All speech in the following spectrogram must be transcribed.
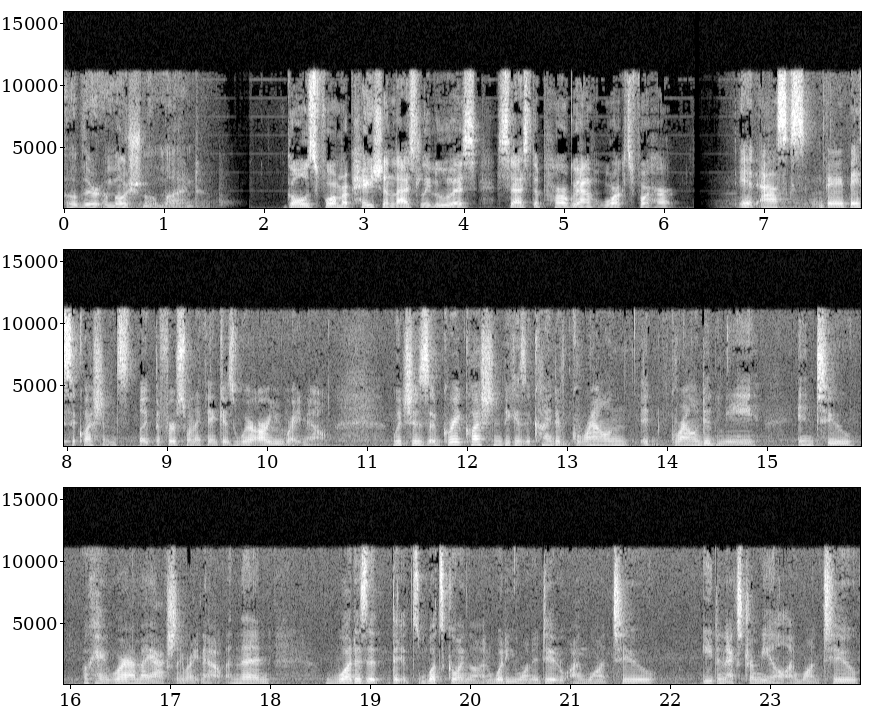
of their emotional mind. Gold's former patient Leslie Lewis says the program worked for her. It asks very basic questions. Like the first one I think is where are you right now? Which is a great question because it kind of ground it grounded me into okay, where am I actually right now? And then what is it that's what's going on? What do you want to do? I want to eat an extra meal. I want to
